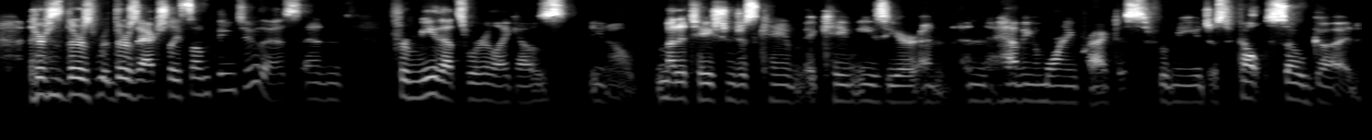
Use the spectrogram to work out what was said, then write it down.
there's there's there's actually something to this and for me that's where like i was you know meditation just came it came easier and and having a morning practice for me it just felt so good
